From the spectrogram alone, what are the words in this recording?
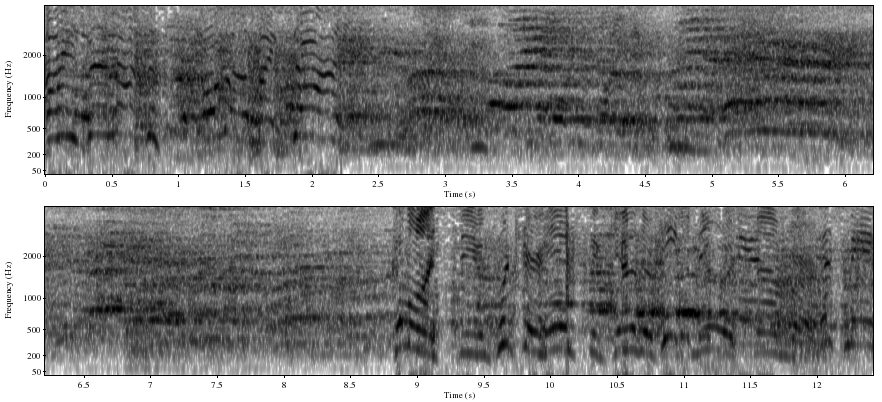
Oh, he's gonna knock this. Oh my God. Hammond, put your hands together for He, the this, newest man, member. this man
